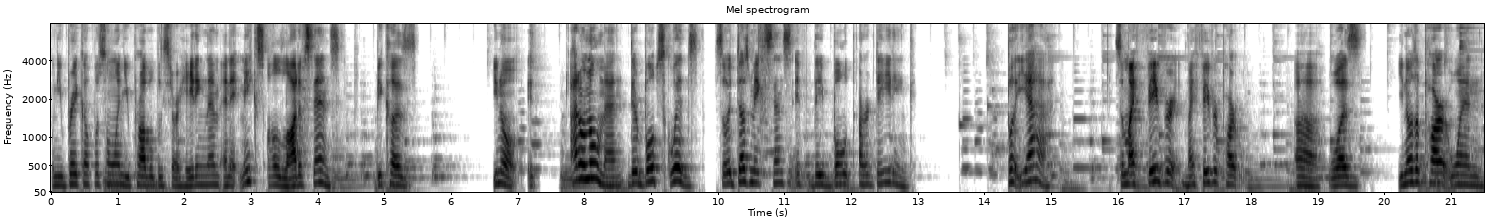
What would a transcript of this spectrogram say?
when you break up with someone, you probably start hating them and it makes a lot of sense because you know, it I don't know, man. They're both squids, so it does make sense if they both are dating. But yeah. So my favorite my favorite part uh was you know the part when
